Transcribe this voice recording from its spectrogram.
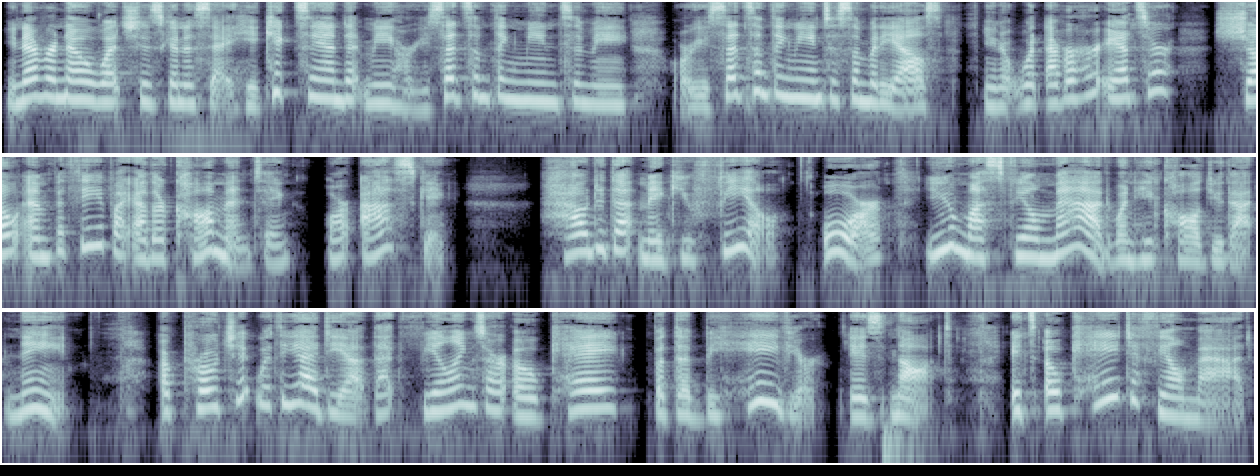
You never know what she's going to say. He kicked sand at me, or he said something mean to me, or he said something mean to somebody else. You know, whatever her answer, show empathy by either commenting or asking, How did that make you feel? Or, You must feel mad when he called you that name. Approach it with the idea that feelings are okay, but the behavior is not. It's okay to feel mad.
